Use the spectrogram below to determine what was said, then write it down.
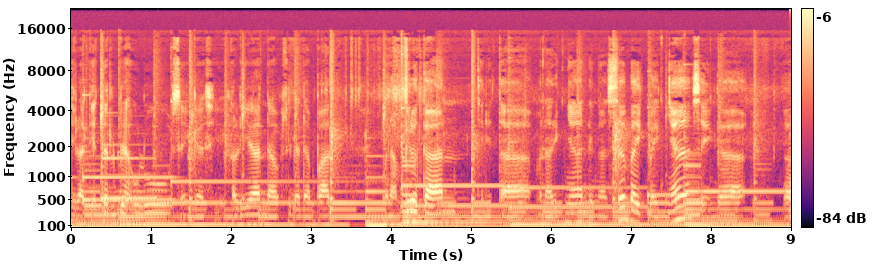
dilatih terlebih dahulu sehingga si kalian sudah dapat menampilkan cerita menariknya dengan sebaik-baiknya sehingga e,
